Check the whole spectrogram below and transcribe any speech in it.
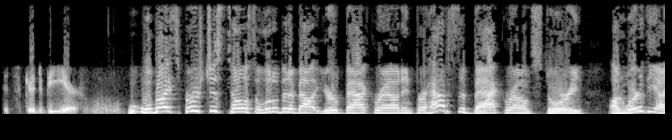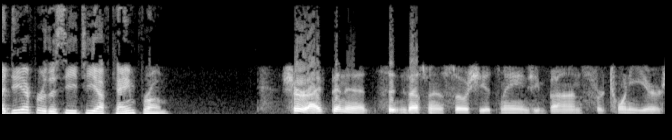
It's good to be here. Well, Bryce, first just tell us a little bit about your background and perhaps the background story on where the idea for this ETF came from. Sure, I've been at Sit Investment Associates managing bonds for 20 years,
